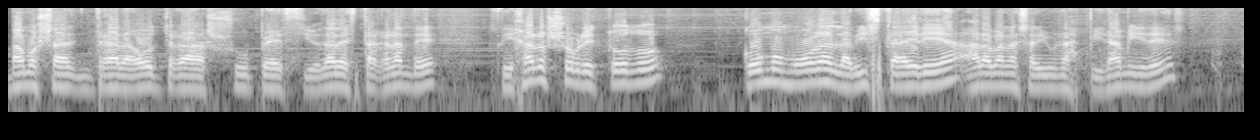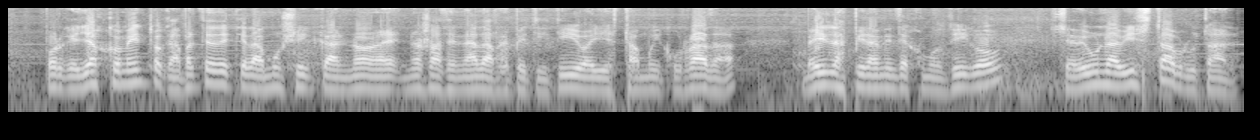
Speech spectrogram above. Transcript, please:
Vamos a entrar a otra super ciudad, esta grande. Fijaros sobre todo cómo mola la vista aérea. Ahora van a salir unas pirámides porque ya os comento que aparte de que la música no, no se hace nada repetitiva y está muy currada, veis las pirámides como os digo, se ve una vista brutal.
